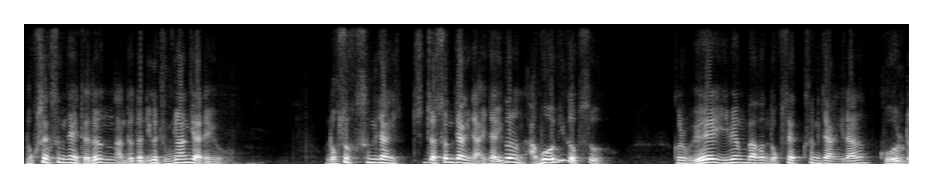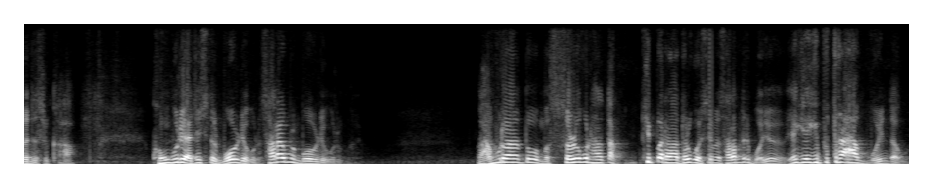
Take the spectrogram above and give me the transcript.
녹색 성장이 되든 안 되든 이건 중요한 게 아니에요. 녹색 성장이 진짜 성장이냐 아니냐 이거는 아무 의미가 없어. 그럼 왜 이명박은 녹색 성장이라는 구호를 던졌을까? 공구리 아저씨들 모으려고 그래. 사람을 모으려고 그런 거예요. 아무라도 뭐 슬로건 하나 딱 깃발 하나 들고 있으면 사람들이 모여요. 여기, 여기 붙어라! 모인다고.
